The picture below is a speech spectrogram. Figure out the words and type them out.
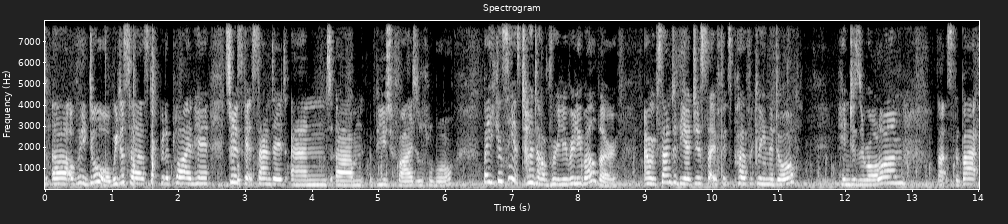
Uh, of the door. We just uh, stuck a bit of ply in here. As soon as it gets sanded and um, beautified a little more. But you can see it's turned out really, really well though. And we've sanded the edges so it fits perfectly in the door. Hinges are all on. That's the back.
